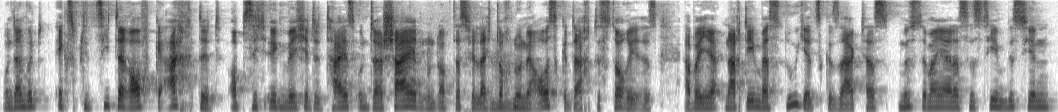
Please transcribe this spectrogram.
und dann wird explizit darauf geachtet, ob sich irgendwelche Details unterscheiden und ob das vielleicht mhm. doch nur eine ausgedachte Story ist. Aber ja, nach dem, was du jetzt gesagt hast, müsste man ja das System ein bisschen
